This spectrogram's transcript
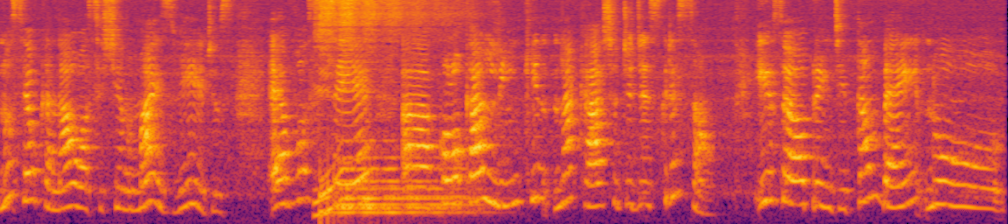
no seu canal assistindo mais vídeos é você ah, colocar link na caixa de descrição. Isso eu aprendi também no,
